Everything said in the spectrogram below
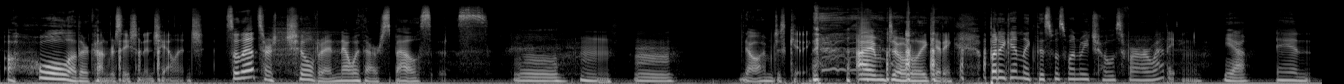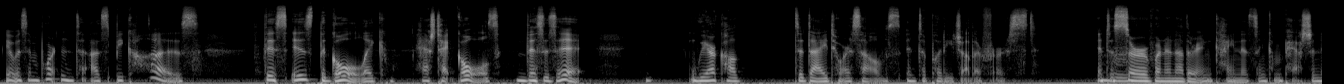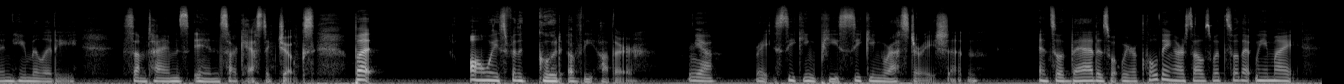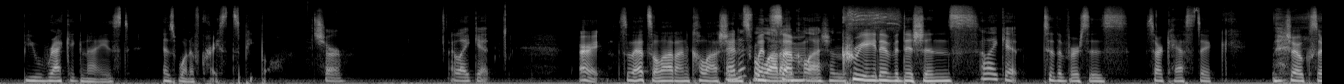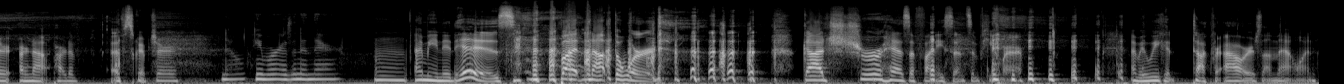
a whole other conversation and challenge. So that's our children. Now with our spouses. Hmm. No, I'm just kidding. I'm totally kidding. But again, like this was one we chose for our wedding. Yeah. And it was important to us because this is the goal, like hashtag goals. This is it. We are called to die to ourselves and to put each other first and to mm-hmm. serve one another in kindness and compassion and humility, sometimes in sarcastic jokes, but always for the good of the other, Yeah. right? Seeking peace, seeking restoration. And so that is what we are clothing ourselves with so that we might be recognized as one of Christ's people. Sure. I like it. All right, so that's a lot on Colossians is a with lot on some Colossians. creative additions I like it. to the verses. Sarcastic jokes are, are not part of, of scripture. No, humor isn't in there. Mm, I mean, it is, but not the word. God sure has a funny sense of humor. I mean, we could talk for hours on that one.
